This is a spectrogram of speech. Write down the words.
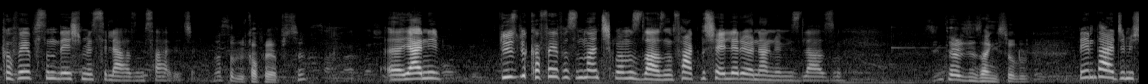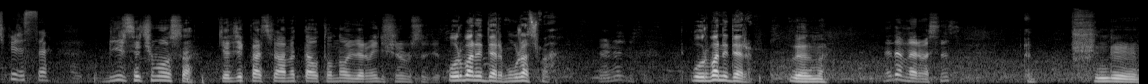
Kafa yapısının değişmesi lazım sadece. Nasıl bir kafa yapısı? Ee, yani düz bir kafa yapısından çıkmamız lazım. Farklı şeylere yönelmemiz lazım. Sizin tercihiniz hangisi olurdu? Benim tercihim hiçbirisi. Bir seçim olsa Gelecek Partisi ve Ahmet Davutoğlu'na oy vermeyi düşünür müsünüz? diyor. Kurban ederim uğraşma. Vermez misiniz? Kurban ederim. Vermem. Neden vermezsiniz? Şimdi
